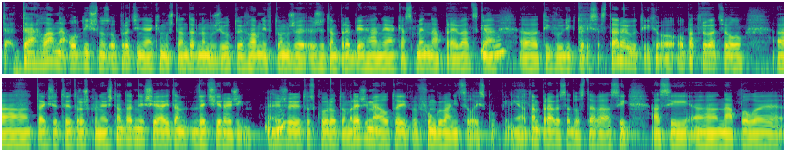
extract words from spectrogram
tá, tá hlavná odlišnosť oproti nejakému štandardnému životu je hlavne v tom, že, že tam prebieha nejaká smenná prevádzka uh-huh. tých ľudí, ktorí sa starajú, tých opatrovateľov, a, takže to je trošku neštandardnejšie a je tam väčší režim. Uh-huh. Takže je to skôr o tom režime a o tej fungovaní celej skupiny. A tam práve sa dostáva asi, asi na pole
